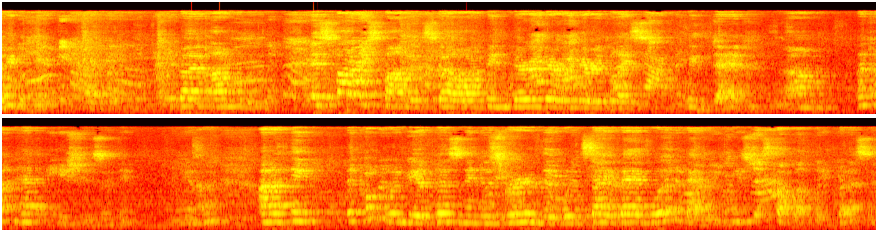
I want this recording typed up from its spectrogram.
Thank you. But um, as far as fathers go, I've been very, very, very blessed with Dad. Um, I don't have any issues with him, you know. And I think there probably wouldn't be a person in this room that would say a bad word about him. He's just a lovely person.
